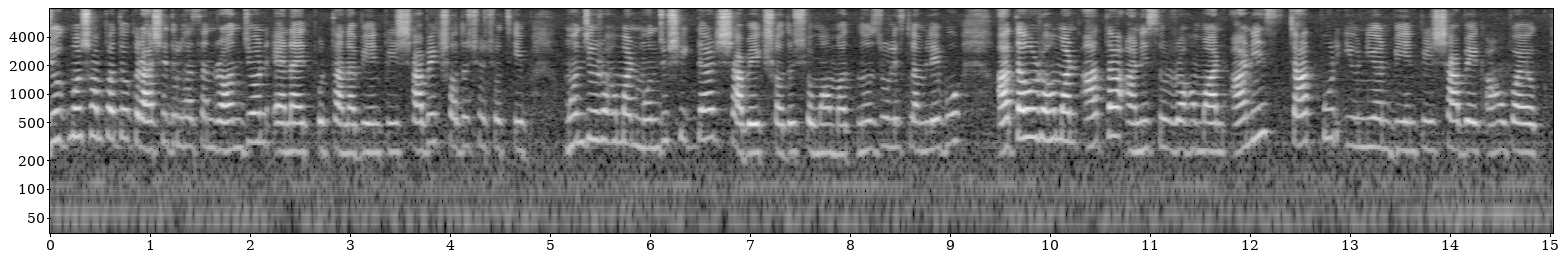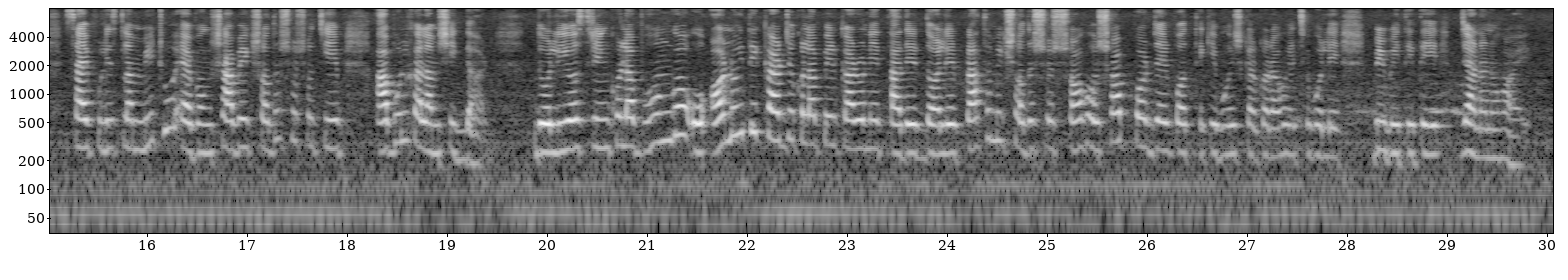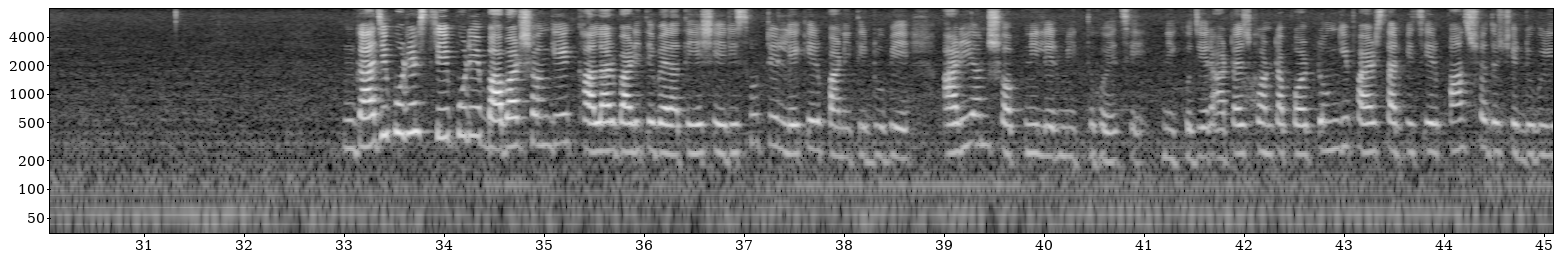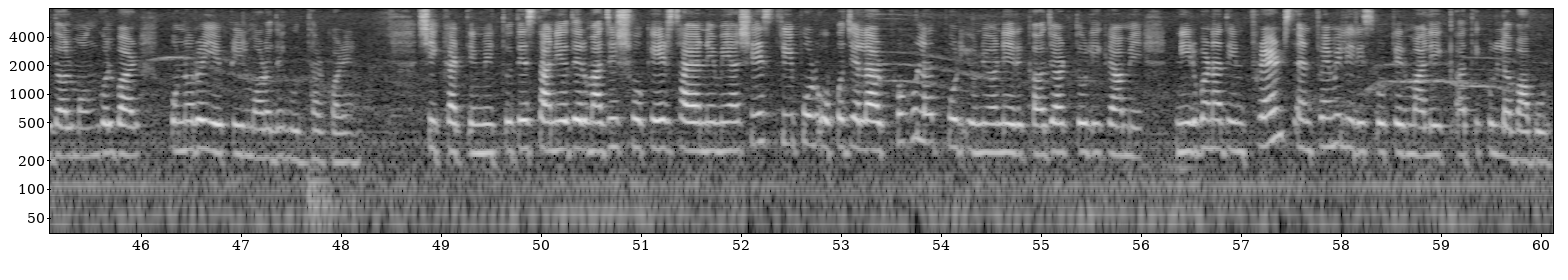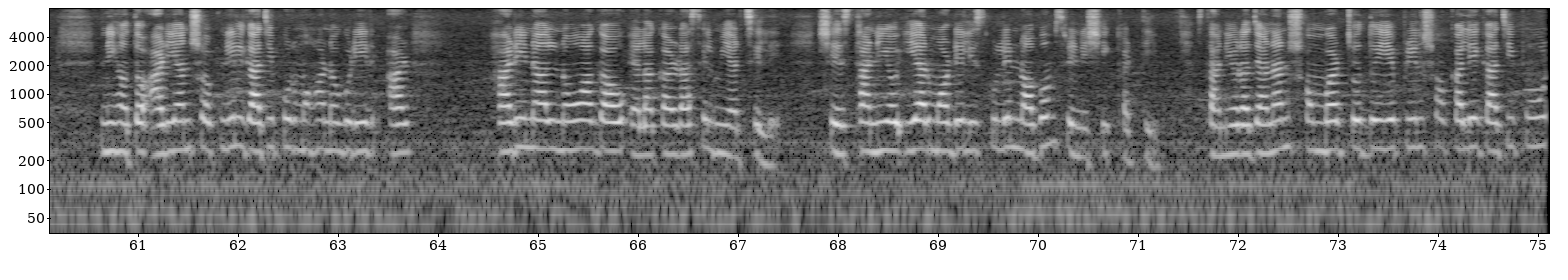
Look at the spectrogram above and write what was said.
যুগ্ম সম্পাদক রাশেদুল হাসান রঞ্জন, এনায়েতপুর থানা বিএনপির সাবেক সদস্য সচিব মঞ্জুর রহমান, মঞ্জু শিকদার, সাবেক সদস্য মোহাম্মদ নজরুল ইসলাম লেবু, আতাউর রহমান আতা, আনিসুর রহমান আনিস, চাঁদপুর ইউনিয়ন বিএনপির সাবেক আহ্বায়ক সাইফুল ইসলাম মিঠু এবং সাবেক সদস্য সচিব আবুল কালাম শিকদার। দলীয় শৃঙ্খলা ভঙ্গ ও অনৈতিক কার্যকলাপের কারণে তাদের দলের প্রাথমিক সদস্য সহ সব পর্যায়ের পদ থেকে বহিষ্কার করা হয়েছে বলে বিবৃতিতে জানানো হয়। গাজীপুরের শ্রীপুরে বাবার সঙ্গে খালার বাড়িতে বেড়াতে এসে রিসোর্টের লেকের পানিতে ডুবে আরিয়ান স্বপ্নিলের মৃত্যু হয়েছে। নিখোঁজের আঠাশ ঘণ্টা পর টঙ্গী ফায়ার সার্ভিসের পাঁচ সদস্যের ডুবুরি দল মঙ্গলবার পনেরোই এপ্রিল মরদেহ উদ্ধার করেন। শিক্ষার্থীর মৃত্যুতে স্থানীয়দের মাঝে শোকের ছায়া নেমে আসে শ্রীপুর উপজেলার প্রহ্লাদপুর ইউনিয়নের গাজারতলি গ্রামে নির্মাণাধীন ফ্রেন্ডস অ্যান্ড ফ্যামিলি রিসোর্টের মালিক আতিকুল্লা বাবুল। নিহত আরিয়ান স্বপ্নীল, গাজীপুর মহানগরীর আর হারিনাল নোয়াগাঁও এলাকার রাসেল মিয়ার ছেলে। সে স্থানীয় ইয়ার মডেল স্কুলের নবম শ্রেণির শিক্ষার্থী। স্থানীয়রা জানান, সোমবার চোদ্দই এপ্রিল সকালে গাজীপুর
